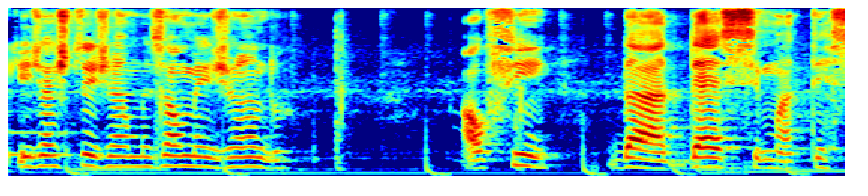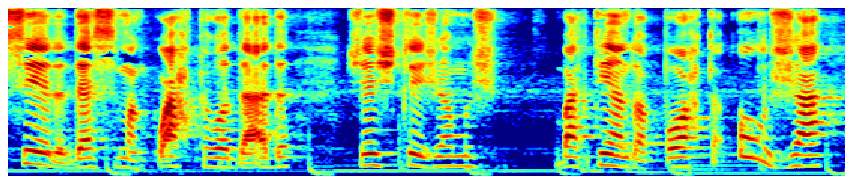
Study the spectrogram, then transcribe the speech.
que já estejamos almejando ao fim da 13 terceira, 14 quarta rodada, já estejamos batendo a porta ou já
